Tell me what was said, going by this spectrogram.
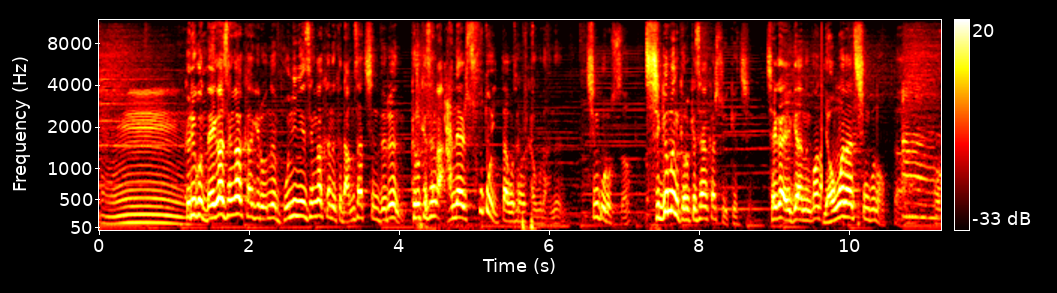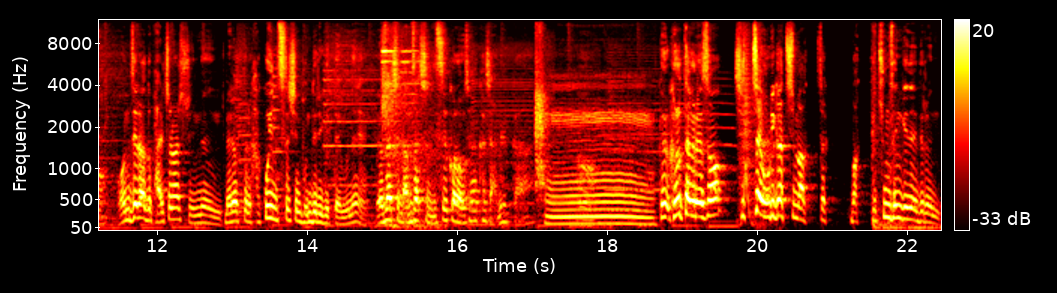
음. 그리고 내가 생각하기로는 본인이 생각하는 그 남사친들은 그렇게 생각 안 할 수도 있다고 생각하고 나는 친구로서 지금은 그렇게 생각할 수 있겠지. 제가 얘기하는 건 영원한 친구는 없다. 어, 언제라도 발전할 수 있는 매력들을 갖고 있으신 분들이기 때문에 여사친, 남사친 있을 거라고 생각하지 않을까. 음. 그, 그렇다 그래서 진짜 우리 같이 막, 막 대충 생긴 애들은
